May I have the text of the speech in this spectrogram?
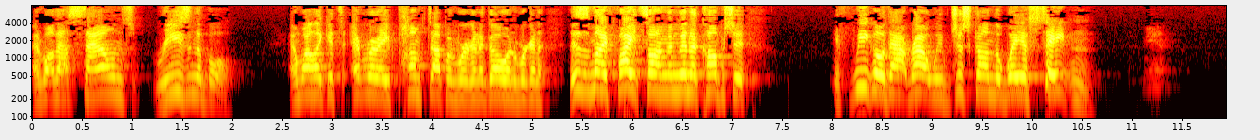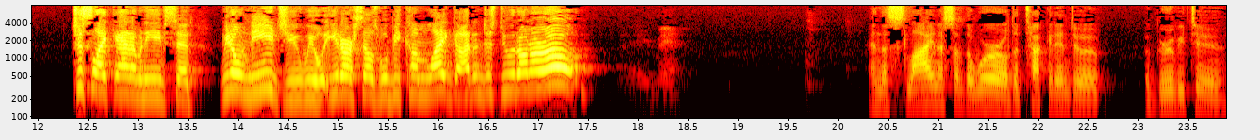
And while that sounds reasonable, and while it gets everybody pumped up and we're going to go and we're going to, this is my fight song, I'm going to accomplish it. If we go that route, we've just gone the way of Satan. Amen. Just like Adam and Eve said, we don't need you. We will eat ourselves. We'll become like God and just do it on our own. Amen. And the slyness of the world to tuck it into a, groovy tune,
